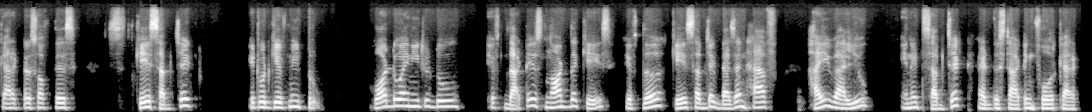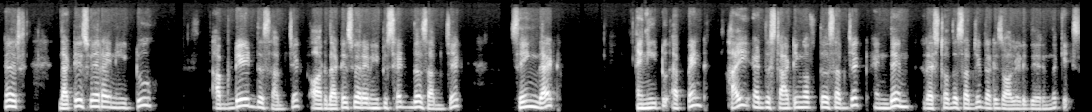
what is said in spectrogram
characters of this case subject, it would give me true. What do I need to do if that is not the case, if the case subject doesn't have high value in its subject at the starting four characters, that is where I need to update the subject or that is where I need to set the subject saying that I need to append high at the starting of the subject and then rest of the subject that is already there in the case.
